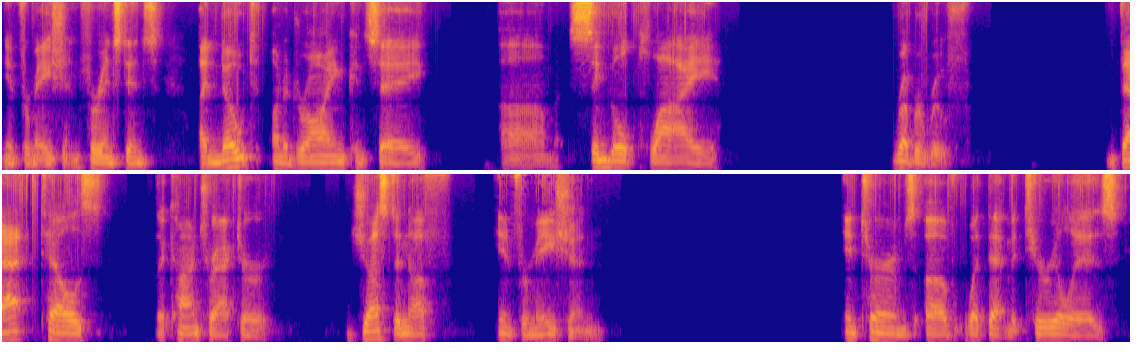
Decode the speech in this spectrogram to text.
information. For instance, a note on a drawing can say um, single ply rubber roof. That tells the contractor just enough information in terms of what that material is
